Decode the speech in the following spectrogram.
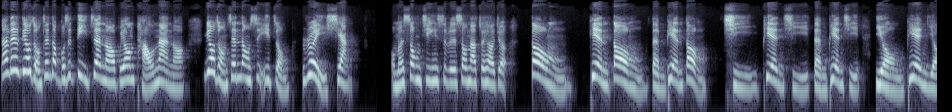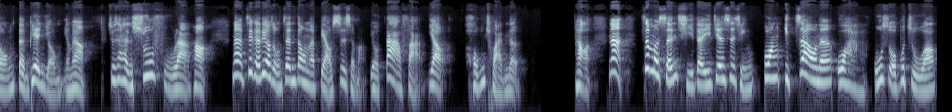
那这六种震动不是地震哦，不用逃难哦。六种震动是一种瑞相。我们诵经是不是诵到最后就动片动等片动，起片起等片起，涌片涌等片涌，有没有？就是很舒服啦，哈。那这个六种震动呢，表示什么？有大法要弘传了。好，那这么神奇的一件事情，光一照呢，哇，无所不主哦。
